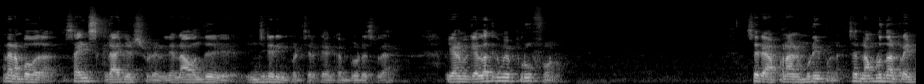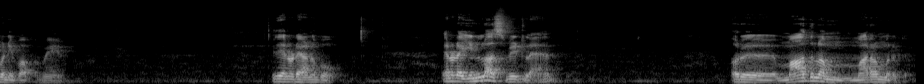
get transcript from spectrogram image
ஏன்னா நம்ம சயின்ஸ் கிராஜுவேட் ஸ்டூடெண்ட் இல்லை நான் வந்து இன்ஜினியரிங் படிச்சிருக்கேன் கம்ப்யூட்டர்ஸில் எனக்கு எல்லாத்துக்குமே ப்ரூஃப் வேணும். சரி அப்போ நான் முடிவு பண்ணேன். சரி நம்மளும் தான் ட்ரை பண்ணி பார்ப்போமே. இது என்னுடைய அனுபவம். என்னோட இன்லாஸ் வீட்டில் ஒரு மாதுளம் மரம் இருக்குது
